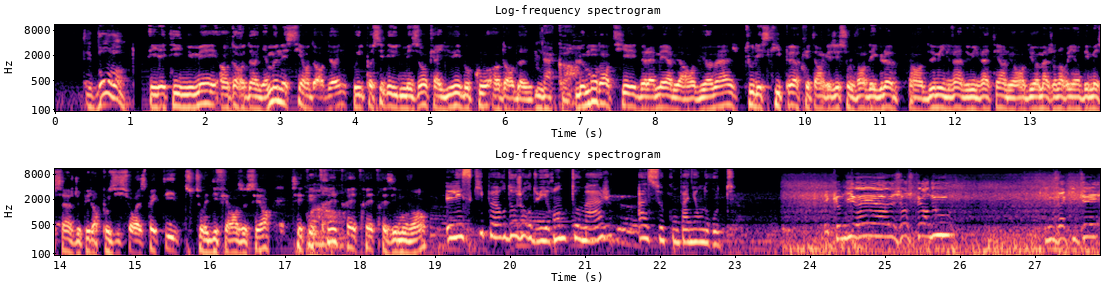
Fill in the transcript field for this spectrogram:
et bon vent. Et il a été inhumé en Dordogne, à Monestier en Dordogne, où il possédait une maison car il vivait beaucoup en Dordogne. D'accord. Le monde entier de la mer lui a rendu hommage. Tous les skippers qui étaient engagés sur le vent des globes en 2020-2021 lui ont rendu hommage en envoyant des messages depuis leurs positions respectives sur les différents océans. C'était Wow. très très très très émouvant. Les skippers d'aujourd'hui rendent hommage à ce compagnon de route. Et comme dirait euh, Georges Pernou, qui nous a quittés,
